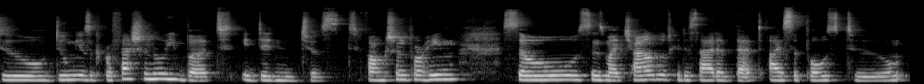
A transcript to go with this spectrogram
to do music professionally, but it didn't just function for him. So, since my childhood, he decided that I supposed to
